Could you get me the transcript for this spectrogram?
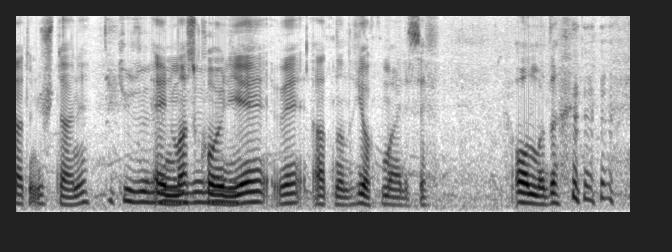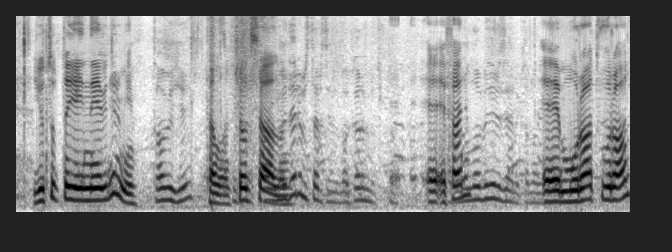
Zaten 3 tane. 250, Elmas, 150, kolye ve atnalı. Yok maalesef. Olmadı. YouTube'da yayınlayabilir miyim? Tabii ki. Tamam. Çok sağ olun. ederim isterseniz bakarım YouTube'da. E, efendim? Bulabiliriz yani kanalı. E, Murat Vural.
